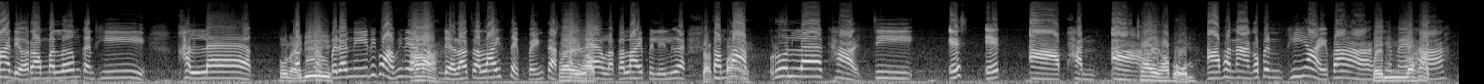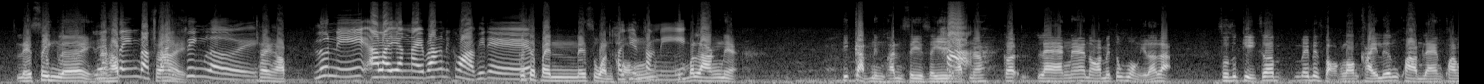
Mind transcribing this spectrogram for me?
มาเดี๋ยวเรามาเริ่มกันที่คันแรก ตัวไหนกระดีเถิบไปด้านนี้ดีกว่าพี่เนทอะเดี๋ยวเราจะไล่สเต็ปไปตั้งแต่ใช่คันครับแรกแล้วก็ไล่ไปเรื่อยจัดๆสำหรับไปรุ่นแรกค่ะ GSX R พัน R ใช่ครับผม R พัน R ก็เป็นพี่ใหญ่ป่ะเป็นใช่ไหมรหัส คะเลสซิ่งเลยเลนะสครับซิ่งแบบใช่สายซิ่งเลย ใช่ครับ รุ่นนี้อะไรยังไงบ้างดีกว่าพี่เดฟก็จะเป็นในส่วนขขอองยืนฝั่งนี้ขุมพลังเนี่ย พิกัด 1,000 ซีซีค่ะ ครับนะ ก็แรงแน่นอนไม่ต้องห่วงอยู่แล้วล่ะซูซูกิก็ไม่เป็นสองรองใครเรื่องความแรงความ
